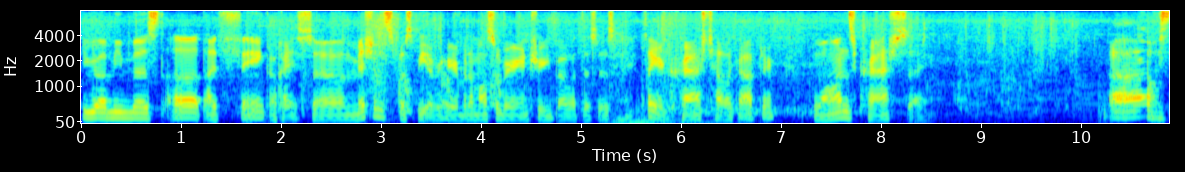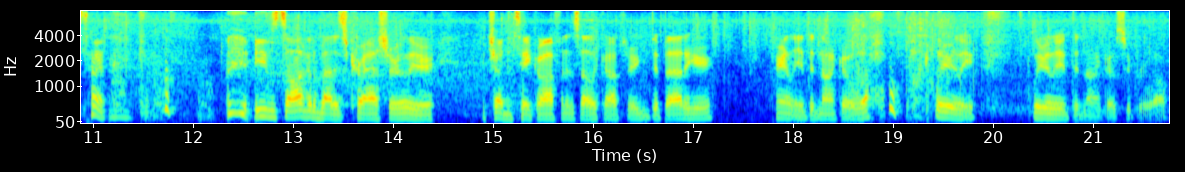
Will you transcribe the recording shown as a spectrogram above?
You got me messed up, I think. Okay, so mission's supposed to be over here, but I'm also very intrigued by what this is. It's like a crashed helicopter. Juan's crash site. Oh, is that... he was talking about his crash earlier. He tried to take off in his helicopter and dip out of here. Apparently it did not go well. clearly. Clearly it did not go super well.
